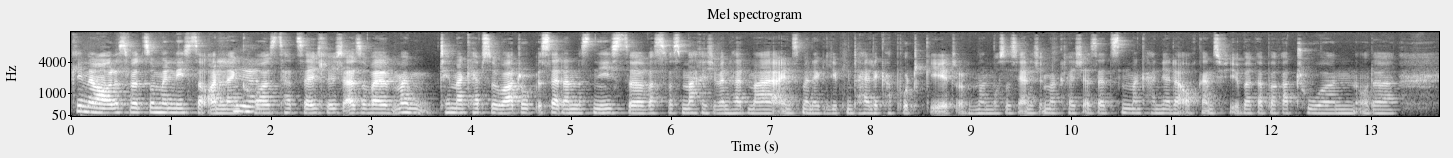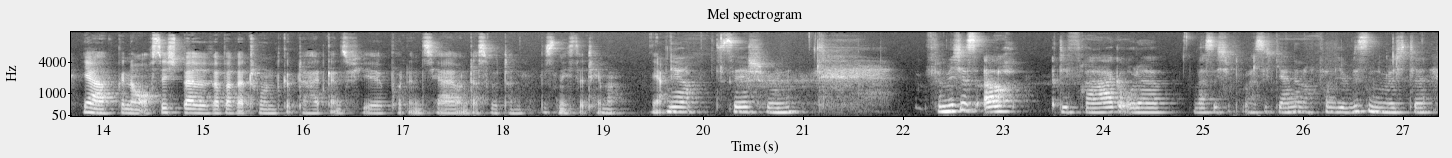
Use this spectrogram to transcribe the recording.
Genau, das wird so mein nächster Online-Kurs ja. tatsächlich. Also, weil beim Thema Capsule Wardrobe ist ja dann das nächste. Was, was mache ich, wenn halt mal eins meiner geliebten Teile kaputt geht? Und man muss es ja nicht immer gleich ersetzen. Man kann ja da auch ganz viel über Reparaturen oder ja, genau, auch sichtbare Reparaturen. Es gibt da halt ganz viel Potenzial und das wird dann das nächste Thema. Ja. ja, sehr schön. Für mich ist auch die Frage oder was ich, was ich gerne noch von dir wissen möchte,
